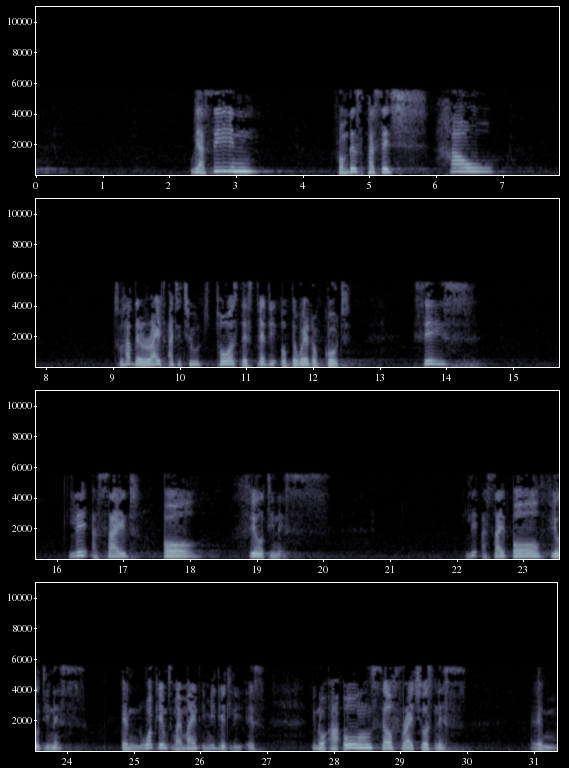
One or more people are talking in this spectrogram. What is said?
we are seeing from this passage how to have the right attitude towards the study of the Word of God. Says, lay aside all filthiness. Lay aside all filthiness. And what came to my mind immediately is, you know, our own self righteousness um,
